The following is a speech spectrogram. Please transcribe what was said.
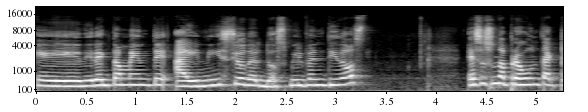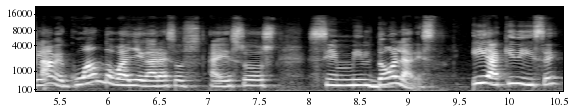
eh, directamente a inicio del 2022. Esa es una pregunta clave. ¿Cuándo va a llegar a esos, a esos 100 mil dólares? Y aquí dice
